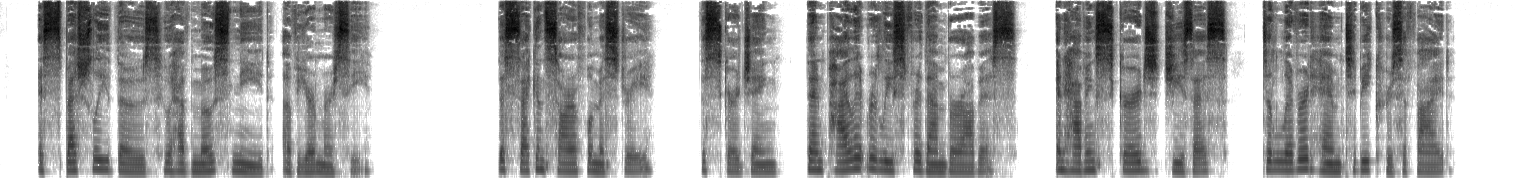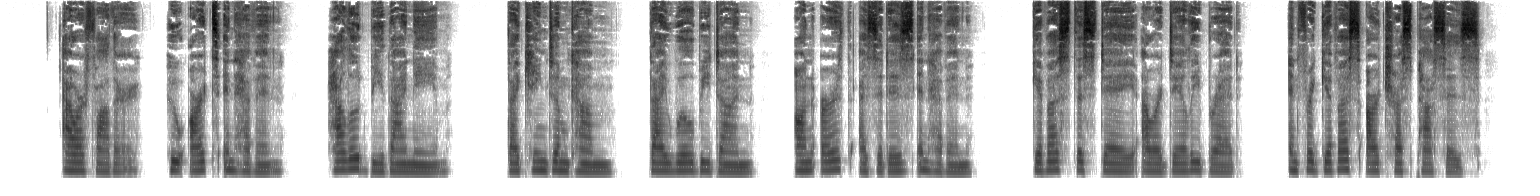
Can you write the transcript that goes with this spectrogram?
especially those who have most need of your mercy. The second sorrowful mystery, the scourging. Then Pilate released for them Barabbas, and having scourged Jesus, delivered him to be crucified. Our Father, who art in heaven, hallowed be thy name. Thy kingdom come, thy will be done, on earth as it is in heaven. Give us this day our daily bread, and forgive us our trespasses,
